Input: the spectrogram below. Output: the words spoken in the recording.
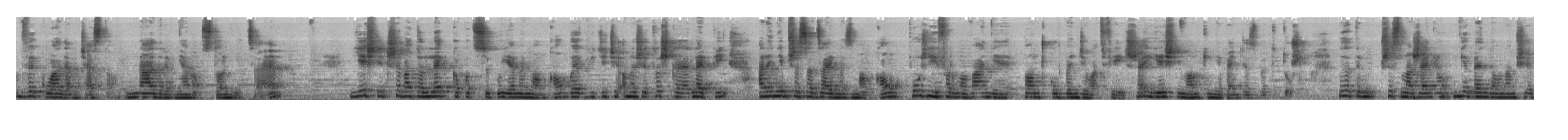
wykładam ciasto na drewnianą stolnicę. Jeśli trzeba, to lekko podsypujemy mąką, bo jak widzicie, ono się troszkę lepi, ale nie przesadzajmy z mąką. Później formowanie pączków będzie łatwiejsze, jeśli mąki nie będzie zbyt dużo. Poza tym przy smażeniu nie będą nam się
